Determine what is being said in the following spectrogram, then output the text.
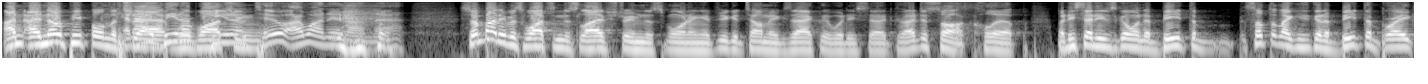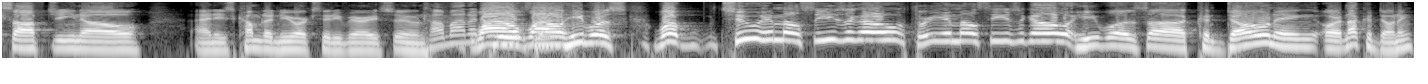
I, I know people in the Can chat I beat were up watching. Gino too? I want in on that. Somebody was watching this live stream this morning. If you could tell me exactly what he said, because I just saw a clip. But he said he was going to beat the something like he's going to beat the brakes off Gino, and he's coming to New York City very soon. Come on a while Tuesday. while he was what two MLCs ago, three MLCs ago, he was uh, condoning or not condoning,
